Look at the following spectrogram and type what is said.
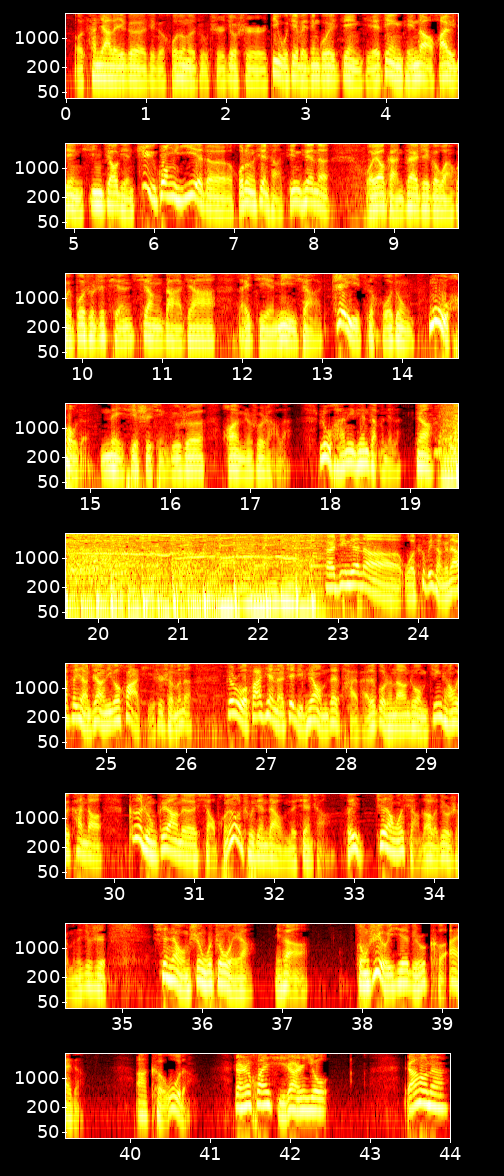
我参加了一个这个活动的主持，就是第五届北京国际电影节电影频道华语电影新焦点聚光一夜的活动现场。今天呢，我要赶在这个晚会播出之前，向大家来解密一下这一次活动幕后的那些事情，比如说黄晓明说啥了，鹿晗那天怎么的了，是吧？但是今天呢，我特别想跟大家分享这样的一个话题是什么呢？就是我发现呢，这几天我们在彩排的过程当中，我们经常会看到各种各样的小朋友出现在我们的现场，所以这让我想到了就是什么呢？就是现在我们生活周围啊，你看啊，总是有一些比如可爱的，啊可恶的，让人欢喜让人忧，然后呢，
